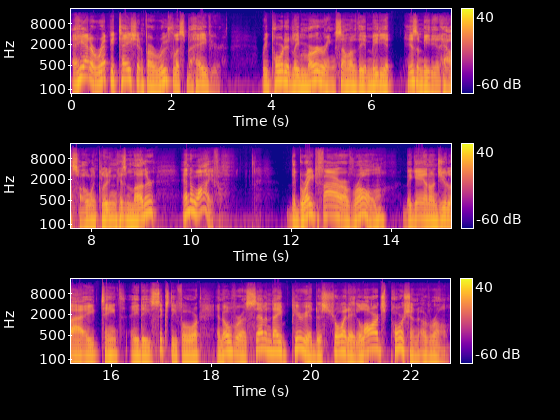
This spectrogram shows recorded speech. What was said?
And he had a reputation for ruthless behavior, reportedly murdering some of the immediate his immediate household, including his mother and a wife. The Great Fire of Rome began on July 18th, AD 64, and over a seven day period destroyed a large portion of Rome.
